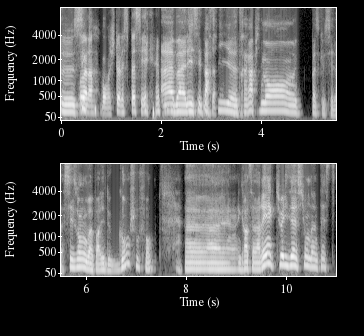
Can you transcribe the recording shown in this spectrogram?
euh. Voilà, bon, je te laisse passer. Ah bah allez, c'est parti euh, très rapidement euh, parce que c'est la saison. On va parler de gants chauffants. Euh, grâce à la réactualisation d'un test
